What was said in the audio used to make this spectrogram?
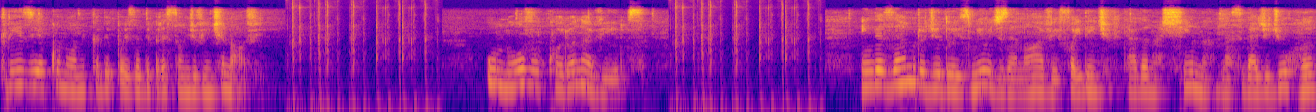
crise econômica depois da Depressão de 29. O novo coronavírus. Em dezembro de 2019, foi identificada na China, na cidade de Wuhan,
